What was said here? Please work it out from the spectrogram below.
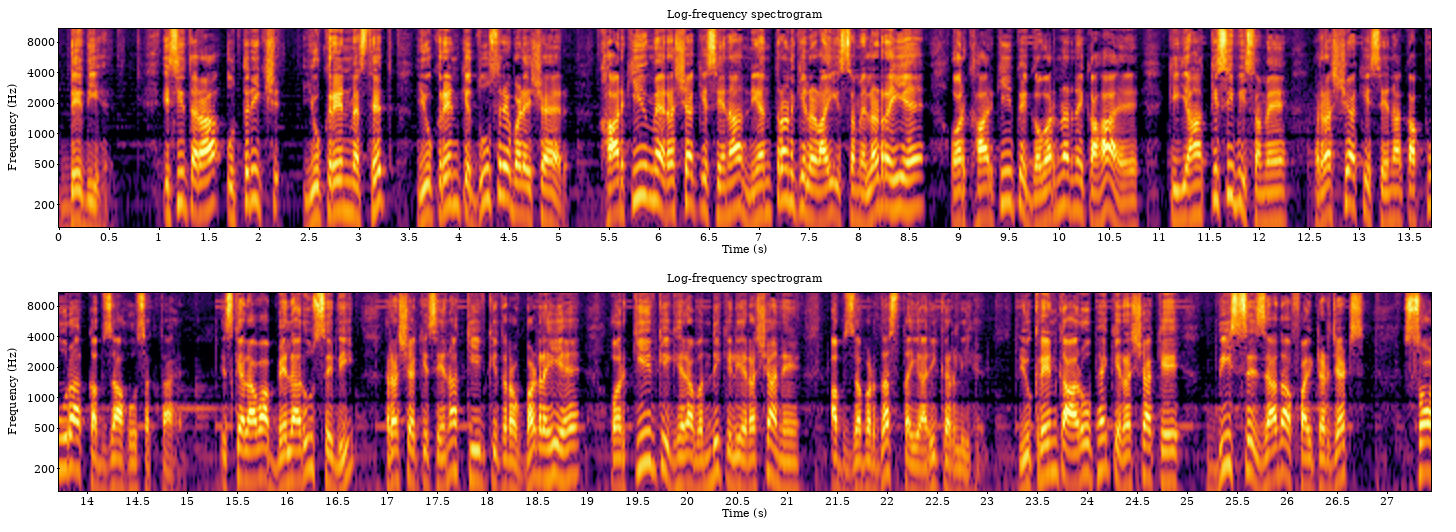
दे दी है। इसी तरह उत्तरी यूक्रेन में स्थित यूक्रेन के दूसरे बड़े शहर खारकीव में रशिया की सेना नियंत्रण की लड़ाई इस समय लड़ रही है और खारकीव के गवर्नर ने कहा है कि यहाँ किसी भी समय रशिया की सेना का पूरा कब्जा हो सकता है। इसके अलावा बेलारूस से भी रशिया की सेना कीव की तरफ़ बढ़ रही है और कीव की घेराबंदी के लिए रशिया ने अब ज़बरदस्त तैयारी कर ली है। यूक्रेन का आरोप है कि रशिया के 20 से ज़्यादा फाइटर जेट्स 100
